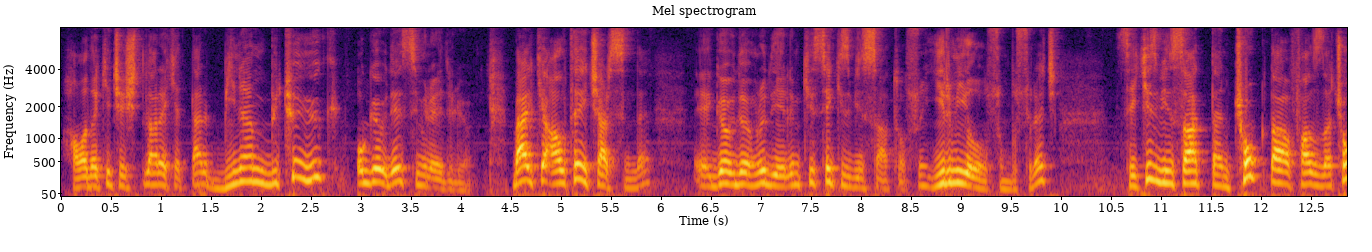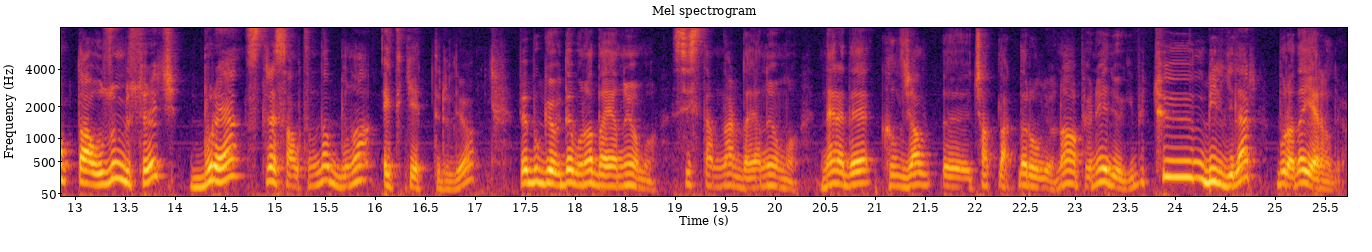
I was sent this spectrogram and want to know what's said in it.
havadaki çeşitli hareketler, binen bütün yük o gövdeye simüle ediliyor. Belki 6 ay içerisinde e, gövde ömrü diyelim ki 8000 saat olsun, 20 yıl olsun bu süreç. 8000 saatten çok daha fazla, çok daha uzun bir süreç buraya stres altında buna etki ettiriliyor. Ve bu gövde buna dayanıyor mu? Sistemler dayanıyor mu? Nerede kılcal e, çatlaklar oluyor? Ne yapıyor, ne ediyor gibi tüm bilgiler burada yer alıyor.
